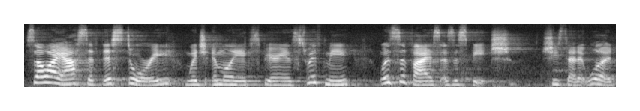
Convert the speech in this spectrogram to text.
So I asked if this story, which Emily experienced with me, would suffice as a speech. She said it would.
